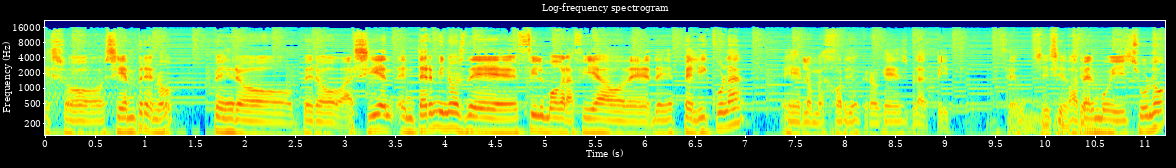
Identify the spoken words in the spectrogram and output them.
eso siempre, ¿no? Pero, pero así en, en términos de filmografía o de, de película, eh, lo mejor yo creo que es Brad Pitt. Hace un, Sí, papel muy chulo.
